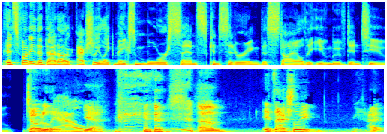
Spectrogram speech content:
It's funny that that actually like makes more sense considering the style that you've moved into totally. now. Yeah. Um it's actually I,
